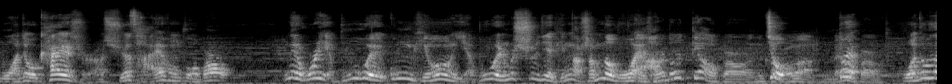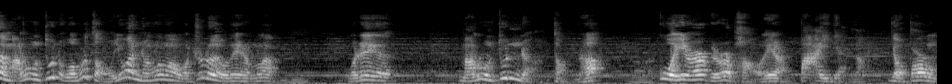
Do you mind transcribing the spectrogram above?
我就开始啊学裁缝做包。那会儿也不会公平，也不会什么世界频道，什么都不会啊。那时候都是掉包啊，就对，我都在马路上蹲着，我不是走幽暗城了吗？我知道有那什么了，我这个马路上蹲着等着，过一人，比如说跑过一下，叭一点的要包吗？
